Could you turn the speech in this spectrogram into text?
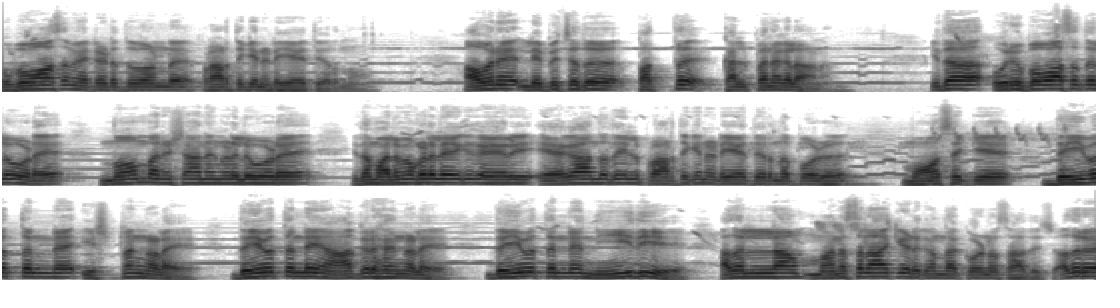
ഉപവാസം ഏറ്റെടുത്തുകൊണ്ട് പ്രാർത്ഥിക്കാൻ ഇടയായി തീർന്നു അവന് ലഭിച്ചത് പത്ത് കൽപ്പനകളാണ്. ഇത് ഒരു ഉപവാസത്തിലൂടെ നോമ്പനുഷ്ഠാനങ്ങളിലൂടെ ഇത് മലമുകളിലേക്ക് കയറി ഏകാന്തതയിൽ പ്രാർത്ഥിക്കാനിടയെ തീർന്നപ്പോൾ മോശയ്ക്ക് ദൈവത്തിന്റെ ഇഷ്ടങ്ങളെ ദൈവത്തിന്റെ ആഗ്രഹങ്ങളെ ദൈവത്തിന്റെ നീതിയെ അതെല്ലാം മനസ്സിലാക്കിയെടുക്കാൻ തക്കവണ്ണം സാധിച്ചു. അതൊരു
